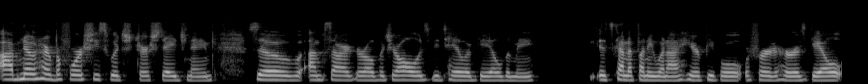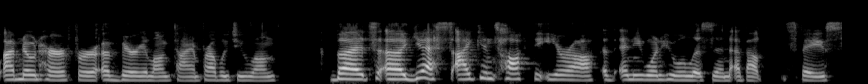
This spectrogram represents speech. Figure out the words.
I've known her before she switched her stage name. So I'm sorry, girl, but you'll always be Taylor Gale to me. It's kind of funny when I hear people refer to her as Gail. I've known her for a very long time, probably too long. But uh, yes, I can talk the ear off of anyone who will listen about space.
